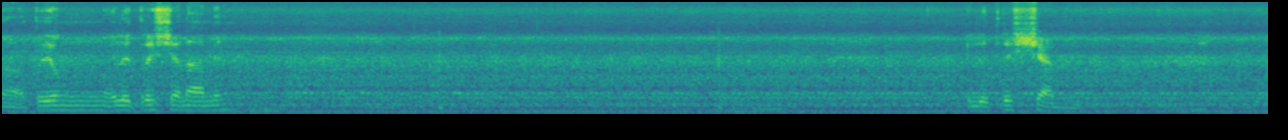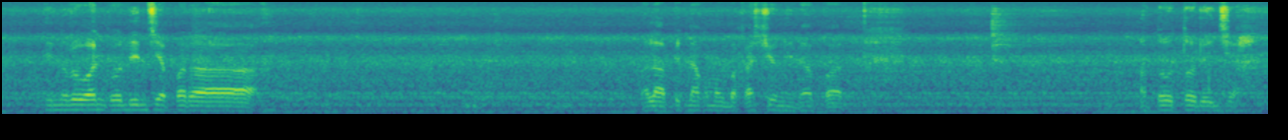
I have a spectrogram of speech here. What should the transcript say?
Ah, ito yung electrician namin. Electrician. Tinuruan ko din siya para malapit na ako magbakasyon eh dapat matuto din siya.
